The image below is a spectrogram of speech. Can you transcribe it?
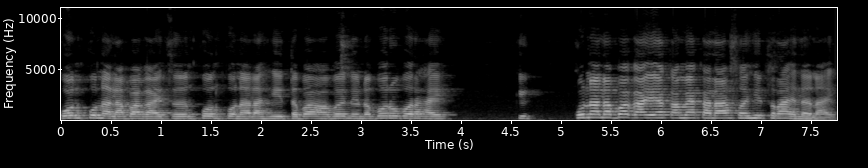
कोण कोणाला बघायचं कोण कोणाला ही तर भावा बहिणीनं बरोबर आहे की कुणाला बघा एकामेकाला असं हीच राहिलं नाही.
